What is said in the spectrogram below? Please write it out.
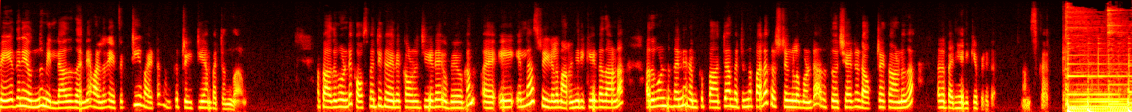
ആയിട്ട് വേദനയൊന്നും ഇല്ലാതെ തന്നെ വളരെ എഫക്റ്റീവായിട്ട് നമുക്ക് ട്രീറ്റ് ചെയ്യാൻ പറ്റുന്നതാണ്. അപ്പൊ അതുകൊണ്ട് കോസ്മെറ്റിക് ഗൈനക്കോളജിയുടെ ഉപയോഗം എല്ലാ സ്ത്രീകളും അറിഞ്ഞിരിക്കേണ്ടതാണ്. അതുകൊണ്ട് തന്നെ നമുക്ക് മാറ്റാൻ പറ്റുന്ന പല പ്രശ്നങ്ങളുമുണ്ട്. അത് തീർച്ചയായിട്ടും ഡോക്ടറെ കാണുക അത് പരിഹരിക്കപ്പെടുക. നമസ്കാരം.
